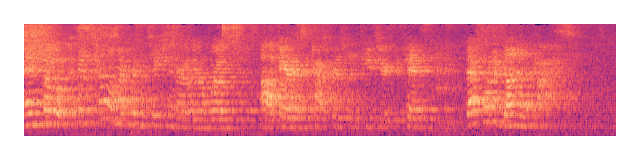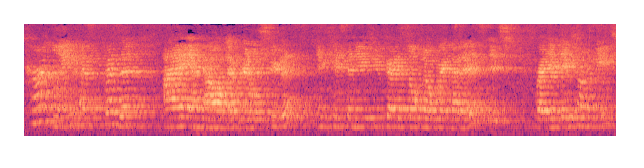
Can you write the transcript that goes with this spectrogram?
And so the title of my presentation earlier was uh, ARISS, Past, Present, and Future because that's what I've done in the past. Currently, as present, I am now a Riddle student. In case any of you guys don't know where that is, it's right in Daytona Beach.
